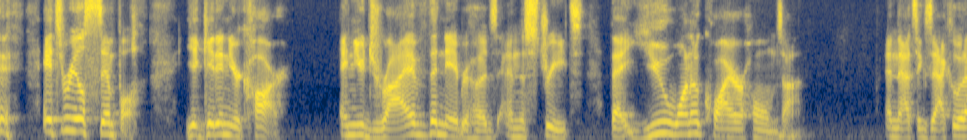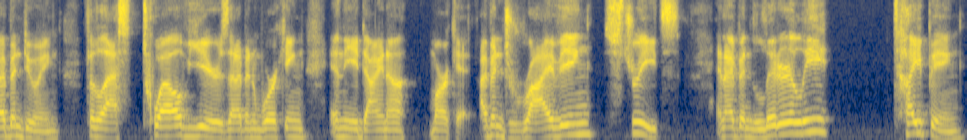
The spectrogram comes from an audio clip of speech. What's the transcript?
it's real simple. You get in your car and you drive the neighborhoods and the streets that you want to acquire homes on. And that's exactly what I've been doing for the last 12 years that I've been working in the Edina market. I've been driving streets and I've been literally typing,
